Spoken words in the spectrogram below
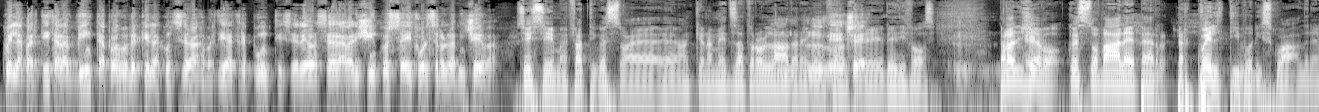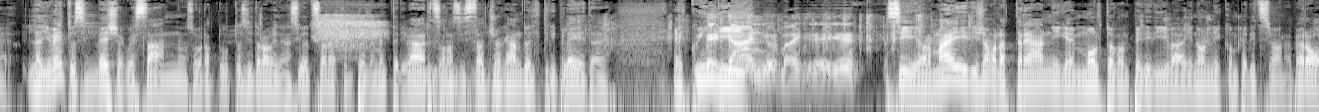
quella partita l'ha vinta proprio perché l'ha considerata una partita a tre punti. Se le considerava di 5 o 6, forse non la vinceva. Sì, sì, ma infatti questo è, anche una mezza trollata nei mm, confronti cioè, dei, dei, tifosi. Mm, Però dicevo, eh, questo vale per, per, quel tipo di squadre. La Juventus invece quest'anno, soprattutto, si trova in una situazione completamente diversa. No? Si sta giocando il triplete. E quindi, Beh, da anni ormai direi. Eh. Sì, ormai diciamo da tre anni che è molto competitiva in ogni competizione. Però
